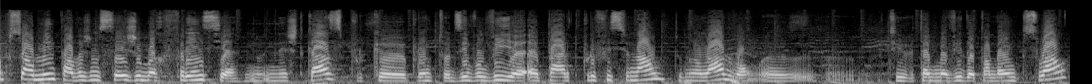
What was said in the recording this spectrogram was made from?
Eu pessoalmente talvez não seja uma referência neste caso, porque pronto, desenvolvia a parte profissional do meu lado, bom, uh, tenho uma vida também pessoal,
